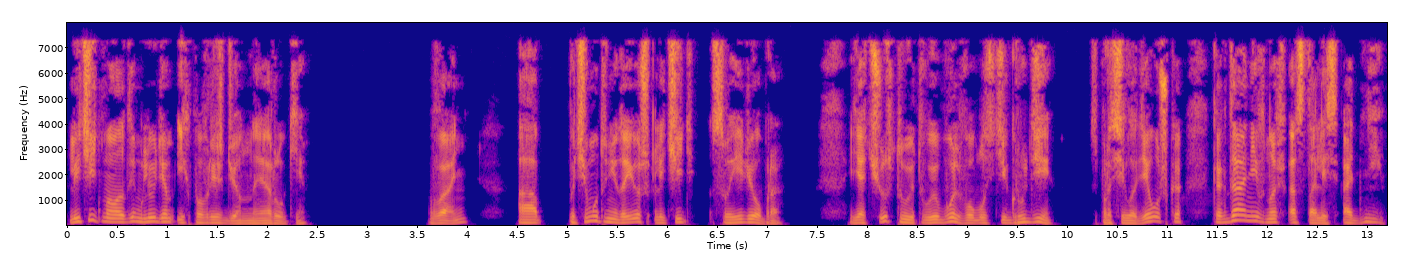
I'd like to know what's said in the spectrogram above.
лечить молодым людям их поврежденные руки. — Вань, а почему ты не даешь лечить свои ребра? Я чувствую твою боль в области груди, — спросила девушка, когда они вновь остались одни.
